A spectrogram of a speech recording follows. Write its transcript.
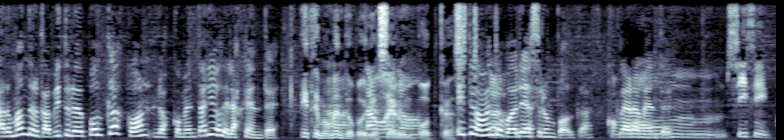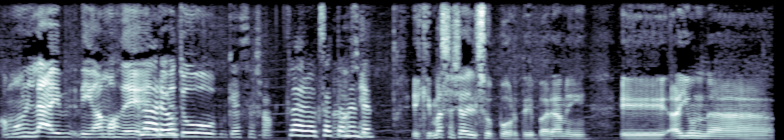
armando el capítulo de podcast con los comentarios de la gente. Este momento Ah, podría está ser bueno. un podcast. Este momento Claro. podría ser un podcast, Como claramente. un- sí, sí, como un live, digamos, de Claro. YouTube, qué sé yo. Claro, exactamente. Es que más allá del soporte, para mí, eh, hay una,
